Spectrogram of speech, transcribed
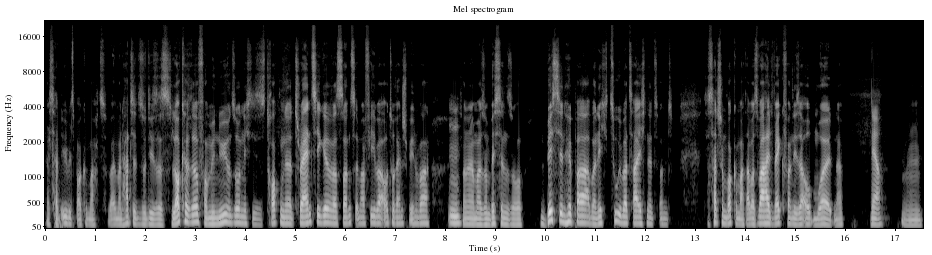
Das hat übelst Bock gemacht, weil man hatte so dieses Lockere vom Menü und so, nicht dieses trockene, tranzige, was sonst immer viel bei Autorennspielen war, Mhm. sondern mal so ein bisschen so, ein bisschen hipper, aber nicht zu überzeichnet und das hat schon Bock gemacht, aber es war halt weg von dieser Open World, ne? Ja. Mhm.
